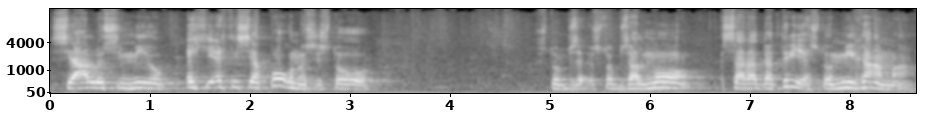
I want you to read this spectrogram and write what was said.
σε άλλο σημείο έχει έρθει σε απόγνωση στο, στο, στο ψαλμό 43 στο μη γάμα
